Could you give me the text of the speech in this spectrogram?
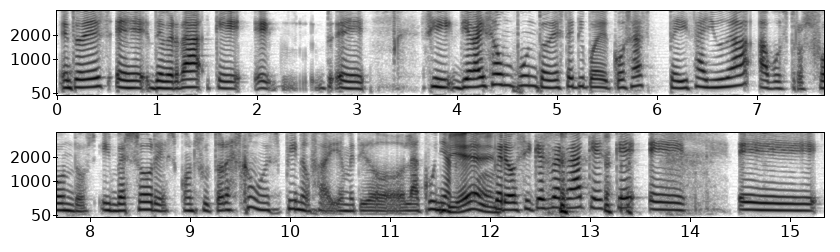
Entonces, eh, de verdad que... eh, si llegáis a un punto de este tipo de cosas, pedid ayuda a vuestros fondos, inversores, consultoras como Spinoff, ahí he metido la cuña. Bien. Pero sí que es verdad que es que, eh, eh,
